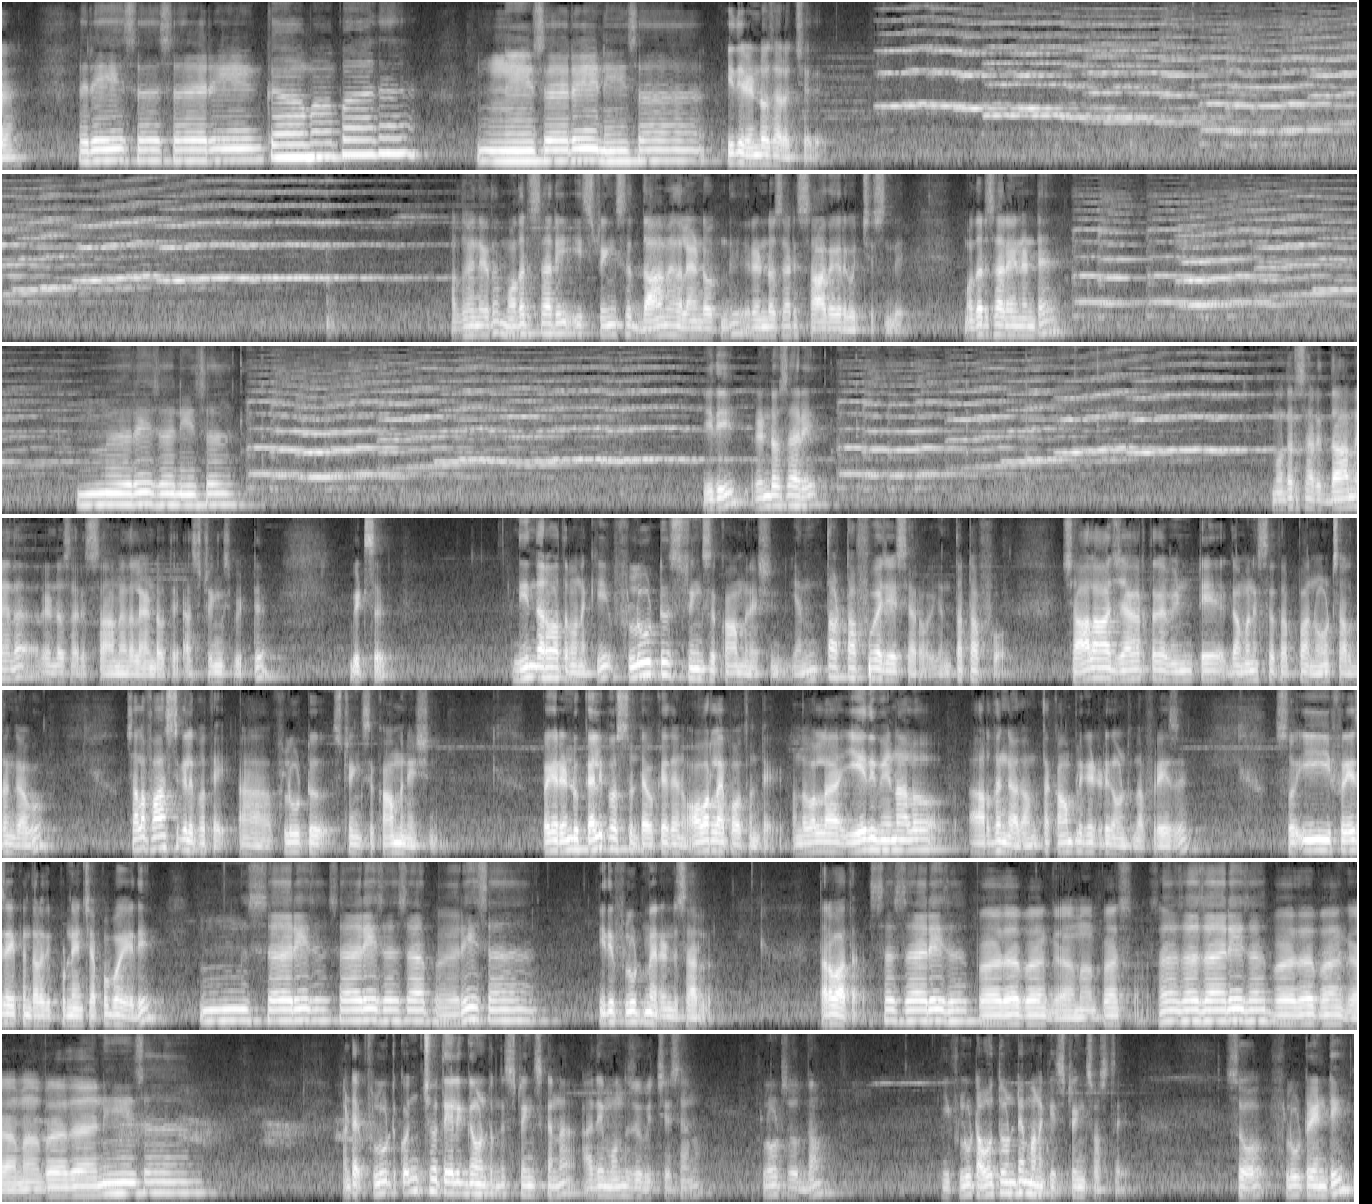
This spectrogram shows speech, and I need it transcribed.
రే స సరి గ మ పద ఇది రెండోసారి వచ్చేది. అర్థమైంది కదా? మొదటిసారి ఈ స్ట్రింగ్స్ దా మీద ల్యాండ్ అవుతుంది. రెండోసారి సా దగ్గరికి వచ్చేసింది. మొదటిసారి ఏంటంటే రి ఇది రెండోసారి. మొదటిసారి దా మీద రెండోసారి సా మీద ల్యాండ్ అవుతాయి. ఆ స్ట్రింగ్స్ బిట్ బిట్స్. దీని తర్వాత మనకి ఫ్లూట్ స్ట్రింగ్స్ కాంబినేషన్ ఎంత టఫ్గా చేశారో ఎంత టఫ్. చాలా జాగ్రత్తగా వింటే గమనిస్తే తప్ప నోట్స్ అర్థం కావు. చాలా ఫాస్ట్గా వెళ్ళిపోతాయి ఫ్లూట్ స్ట్రింగ్స్ కాంబినేషన్. పైగా రెండు కలిపి వస్తుంటాయి ఒకే దాని ఓవర్లాప్ అవుతుంటాయి. అందువల్ల ఏది వినాలో అర్థం కాదు. అంత కాంప్లికేటెడ్గా ఉంటుంది ఆ ఫ్రేజ్ సో ఈ ఫ్రేజ్ అయిపోయిన తర్వాత ఇప్పుడు నేను చెప్పబోయేది సరీ సరి స సరి స స ఇది ఫ్లూట్ మీద రెండు సార్లు. తర్వాత స సరి స పద ప గ ప స. సరి స పద ప గ మ పద స. అంటే ఫ్లూట్ కొంచెం తేలిగ్గా ఉంటుంది స్ట్రింగ్స్ కన్నా. అది ముందు చూపించేశాను. ఫ్లూట్ చూద్దాం. ఈ ఫ్లూట్ అవుతుంటే మనకి స్ట్రింగ్స్ వస్తాయి. సో ఫ్లూట్ ఏంటి?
